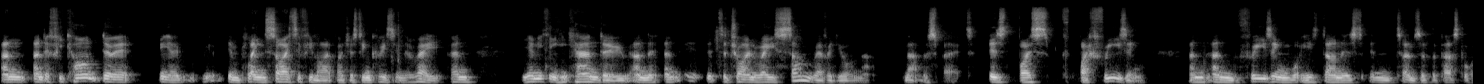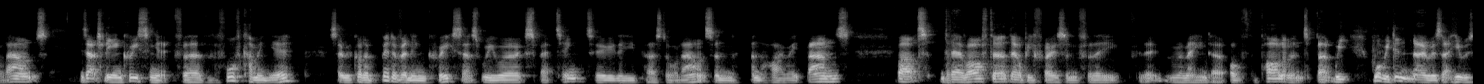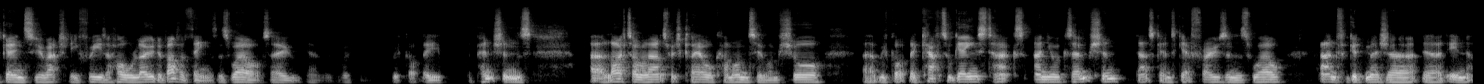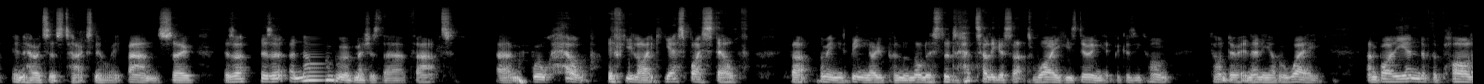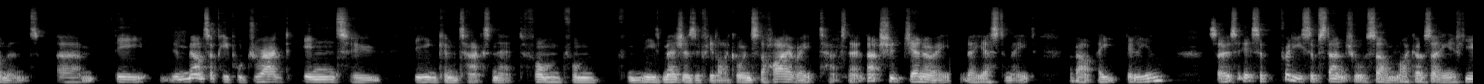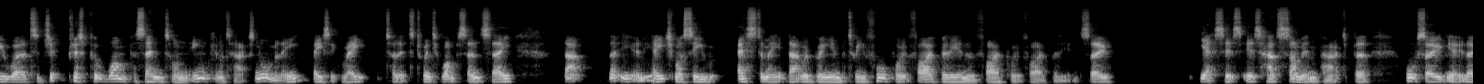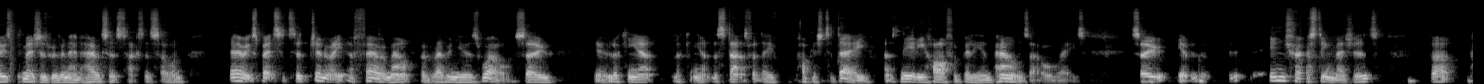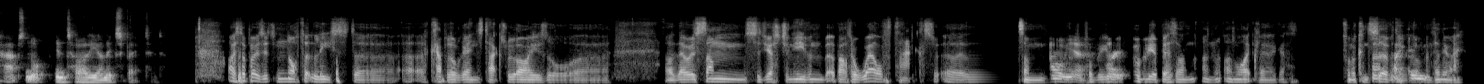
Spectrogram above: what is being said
And and if he can't do it you know, in plain sight, if you like, by just increasing the rate. And the only thing he can do, and, and to try and raise some revenue on that that respect, is by by freezing. And, and freezing what he's done is in terms of the personal allowance, he's actually increasing it for the forthcoming year. So we've got a bit of an increase as we were expecting to the personal allowance and, and the high rate bands but thereafter they'll be frozen for the for the remainder of the parliament. But we what we didn't know is that he was going to actually freeze a whole load of other things as well. So you know, we've, we've got the the pensions uh, lifetime allowance, which Claire will come on to, I'm sure. Uh, we've got the capital gains tax annual exemption that's going to get frozen as well, and for good measure, uh, in inheritance tax nil rate bands. So there's a there's a, a number of measures there that um, will help, if you like, yes, by stealth, but I mean, he's being open and honest and telling us that's why he's doing it because he can't he can't do it in any other way. And by the end of the Parliament, um, the the amount of people dragged into the income tax net from from from these measures, if you like, or into the higher rate tax net, that should generate, they estimate, about eight billion. So it's, it's a pretty substantial sum. Like I was saying, if you were to ju- just put one percent on income tax normally, basic rate, turn it to twenty one percent, say that the HMRC estimate that would bring in between 4.5 billion and 5.5 billion. So yes, it's it's had some impact, but also you know those measures within inheritance tax and so on, they're expected to generate a fair amount of revenue as well. So you know, looking at looking at the stats that they've published today, that's nearly half a billion pounds that will raise. So you know, interesting measures, but perhaps not entirely unexpected. I suppose it's not at least uh, a capital gains tax rise, or uh, uh, there was some suggestion even about a wealth tax. Uh, some oh yeah, probably right. probably a bit un, un, unlikely, I guess, from a conservative government anyway.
